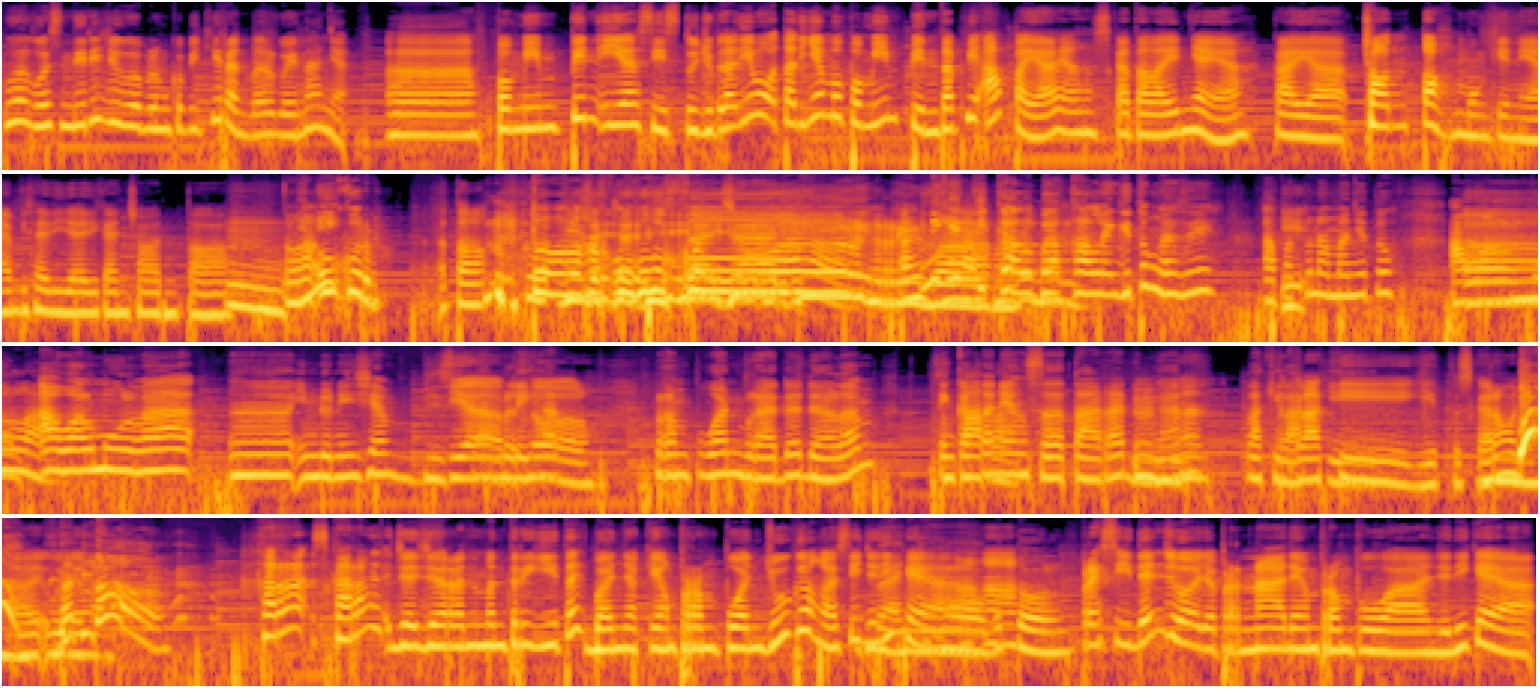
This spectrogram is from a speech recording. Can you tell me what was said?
Gue gue sendiri juga belum kepikiran padahal gue nanya. Eh pemimpin iya sih setuju. Tadinya mau tadinya mau pemimpin tapi apa ya yang kata lainnya ya kayak contoh mungkin ya bisa dijadikan contoh. Hmm. Tolak ini, ukur. Atau Tolak ukur. Ngeri ini kayak cikal bakalnya gitu gak sih? Apa tuh namanya tuh? Awal Eh, mula. Awal mula eh, Indonesia bisa Iya melihat betul. perempuan berada dalam tingkatan Setara. yang setara dengan laki-laki. laki gitu. Sekarang udah udah Betul. karena sekarang jajaran menteri kita banyak yang perempuan juga nggak sih jadi Banyak. kayak Oh, betul. presiden juga udah pernah ada yang perempuan jadi kayak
